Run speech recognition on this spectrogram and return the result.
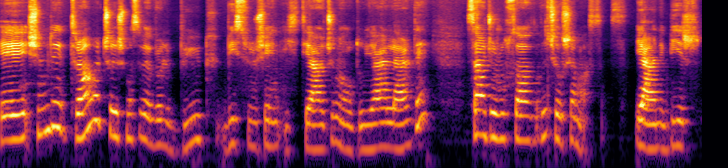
Ee, şimdi travma çalışması ve böyle büyük bir sürü şeyin ihtiyacın olduğu yerlerde sadece ruh çalışamazsınız. Yani bir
